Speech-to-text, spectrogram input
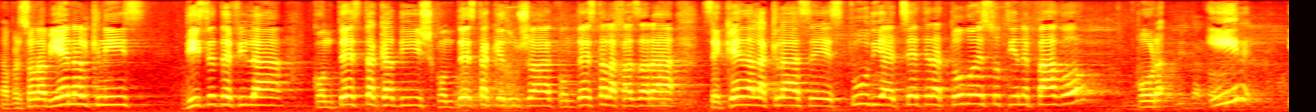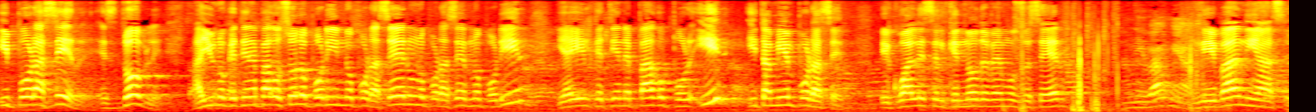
La persona viene al CNIS, dice tefila, contesta Kadish, contesta Kedusha, contesta la Hazara, se queda a la clase, estudia, etcétera, todo eso tiene pago por ir y por hacer, es doble. Hay uno que tiene pago solo por ir, no por hacer, uno por hacer, no por ir, y hay el que tiene pago por ir y también por hacer. ¿Y cuál es el que no debemos de ser? Ni va ni hace. Ni va ni hace.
